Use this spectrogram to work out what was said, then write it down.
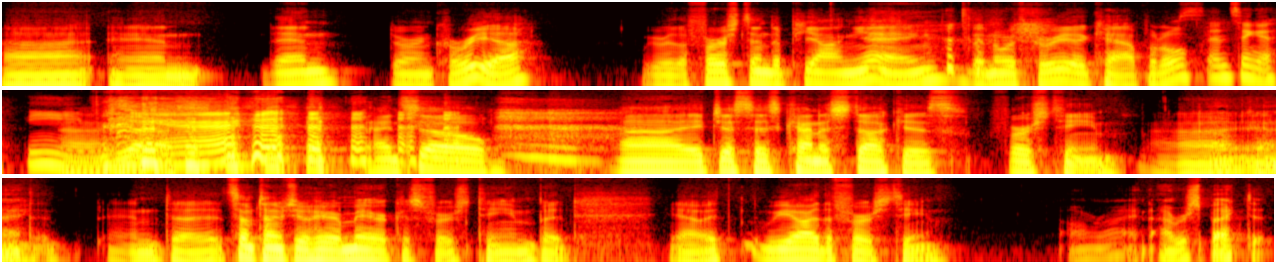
uh, and then during Korea. We were the first into Pyongyang, the North Korea capital. Sensing a theme Uh, here. and so uh, it just has kind of stuck as first team. Uh, Okay. And and uh, sometimes you'll hear America's first team, but you know, it, we are the first team. All right, I respect it.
